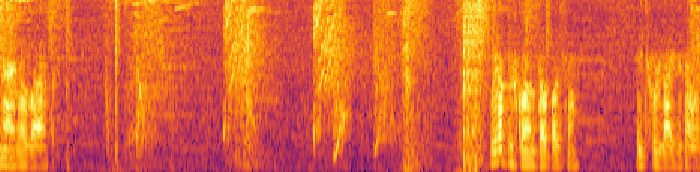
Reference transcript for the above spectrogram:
Nah, I go back. We have to score on top also. It's full life the tower.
